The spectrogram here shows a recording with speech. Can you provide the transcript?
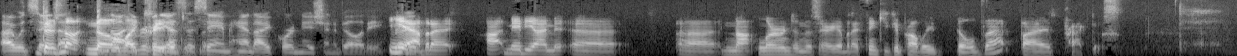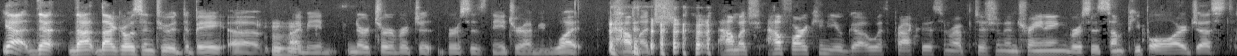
I would say There's that not no, like, everybody has creative- the same hand-eye coordination ability. Yeah, but I, I maybe I'm uh, uh, not learned in this area, but I think you could probably build that by practice. Yeah, that that that goes into a debate of, Mhm. I mean, nurture versus nature. I mean, what, how much, how much, how far can you go with practice and repetition and training versus some people are just,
